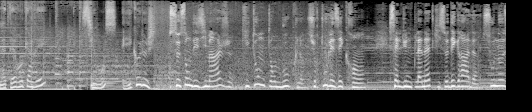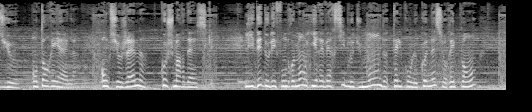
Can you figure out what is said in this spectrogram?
La Terre au carré, science et écologie. Ce sont des images qui tournent en boucle sur tous les écrans. Celles d'une planète qui se dégrade sous nos yeux, en temps réel. Anxiogène, cauchemardesque. L'idée de l'effondrement irréversible du monde tel qu'on le connaît se répand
